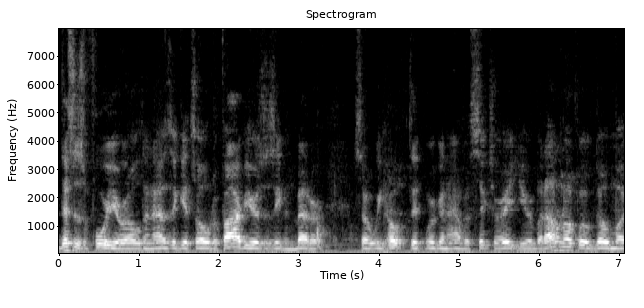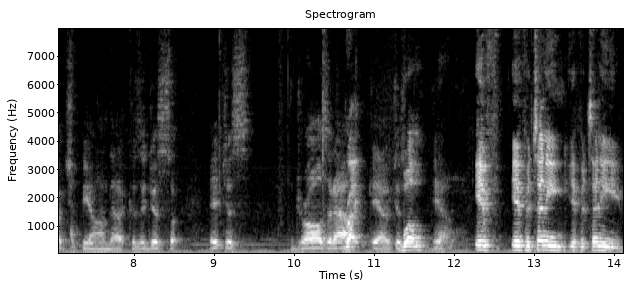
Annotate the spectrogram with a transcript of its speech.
this is a four-year-old, and as it gets older, five years is even better. So we hope that we're going to have a six or eight year, but I don't know if we'll go much beyond that because it just it just draws it out. Right. Yeah. Just, Well, yeah. if if it's any if it's any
